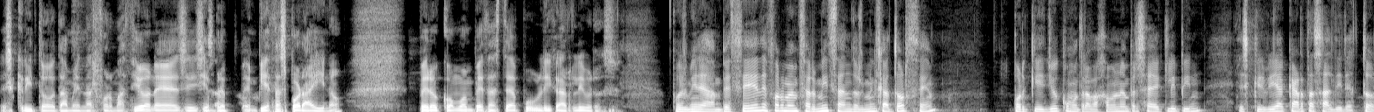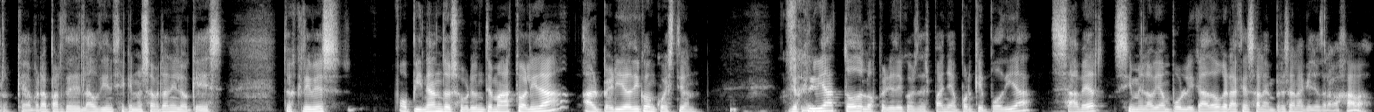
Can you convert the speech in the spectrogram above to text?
escrito también las formaciones y siempre Exacto. empiezas por ahí, ¿no? Pero ¿cómo empezaste a publicar libros? Pues mira, empecé de forma enfermiza en 2014, porque yo como trabajaba en una empresa de clipping, escribía cartas al director, que habrá parte de la audiencia que no sabrá ni lo que es. Tú escribes opinando sobre un tema de actualidad al periódico en cuestión. Yo Sí. escribía todos los periódicos de España porque podía saber si me lo habían publicado gracias a la empresa en la que yo trabajaba.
